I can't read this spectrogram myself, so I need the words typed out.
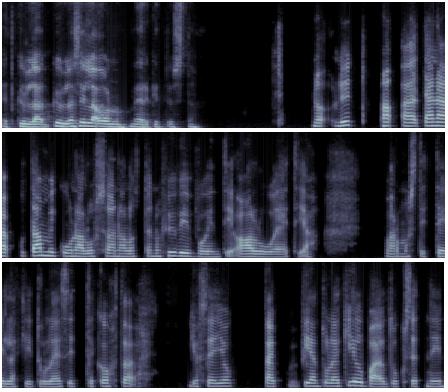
Et kyllä, kyllä sillä on merkitystä. No nyt tänä tammikuun alussa on aloittanut hyvinvointialueet ja varmasti teilläkin tulee sitten kohta, jos ei ole, tai pian tulee kilpailutukset, niin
